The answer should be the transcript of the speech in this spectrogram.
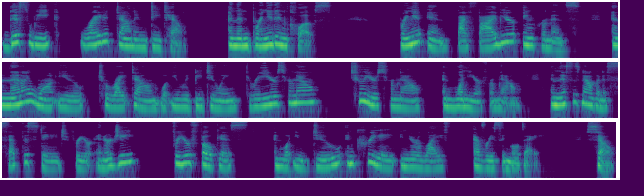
This week, write it down in detail and then bring it in close. Bring it in by five year increments. And then I want you to write down what you would be doing three years from now, two years from now, and one year from now. And this is now going to set the stage for your energy, for your focus, and what you do and create in your life every single day. So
